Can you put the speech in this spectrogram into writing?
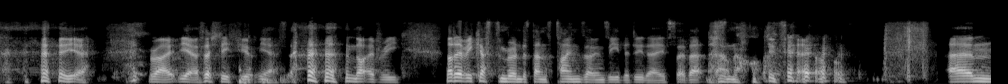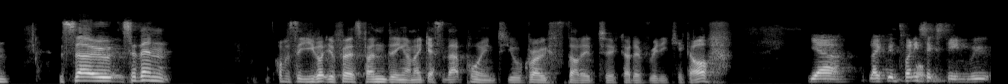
yeah, right. Yeah, especially if you yes, not every not every customer understands time zones either, do they? So that doesn't always. Um, so so then obviously you got your first funding, and I guess at that point your growth started to kind of really kick off. Yeah, like in 2016, we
